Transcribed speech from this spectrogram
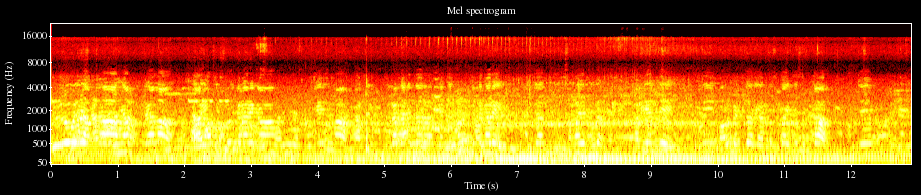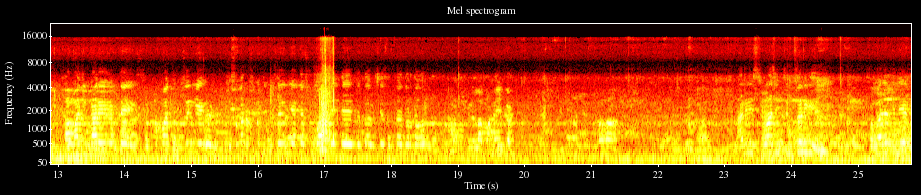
वेळोवेळी आमच्या या पुतळ्याला शाळेची सोय करणारे का विजयसीमा जिल्हाधिकारी यांची सोय करणारे आमच्या समाजातील अभियंते श्री बाळू मेटकर यांचा सुद्धा इथे सत्कार आमचे सामाजिक कार्यकर्ते चिपसंगे यशोदा लक्ष्मण चिपसंगे यांच्या सुभाष येथे त्याचा विशेष सत्कार करत आहोत. आणि शिवाजी चिंचणगी समाजातील एक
